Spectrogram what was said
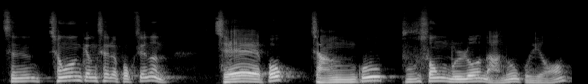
청- 청원경찰의 복제는 제복, 장구, 부속물로 나누고요.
